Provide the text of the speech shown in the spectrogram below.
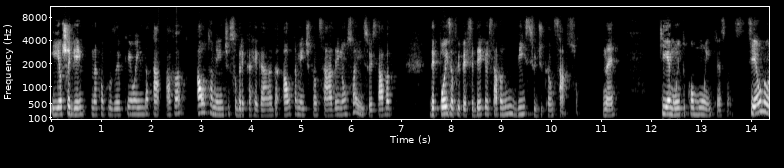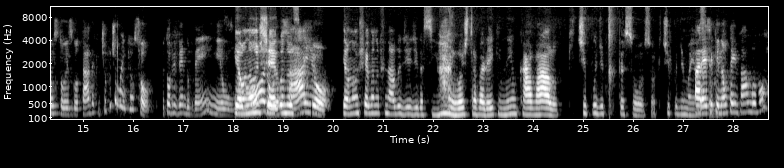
e eu cheguei na conclusão que eu ainda estava altamente sobrecarregada, altamente cansada, e não só isso, eu estava. Depois eu fui perceber que eu estava num vício de cansaço, né? Que é muito comum entre as mães. Se eu não estou esgotada, que tipo de mãe que eu sou? Eu estou vivendo bem? Eu, eu namoro, não chego eu no saio? Eu não chego no final do dia e digo assim, ai, hoje trabalhei que nem um cavalo. Que tipo de pessoa eu sou? Que tipo de mãe Parece que não tem valor.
